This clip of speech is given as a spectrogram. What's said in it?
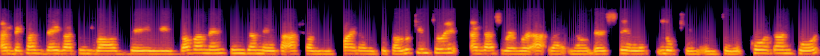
And because they got involved, the government in Jamaica actually finally took a look into it, and that's where we're at right now. They're still looking into it, quote unquote,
